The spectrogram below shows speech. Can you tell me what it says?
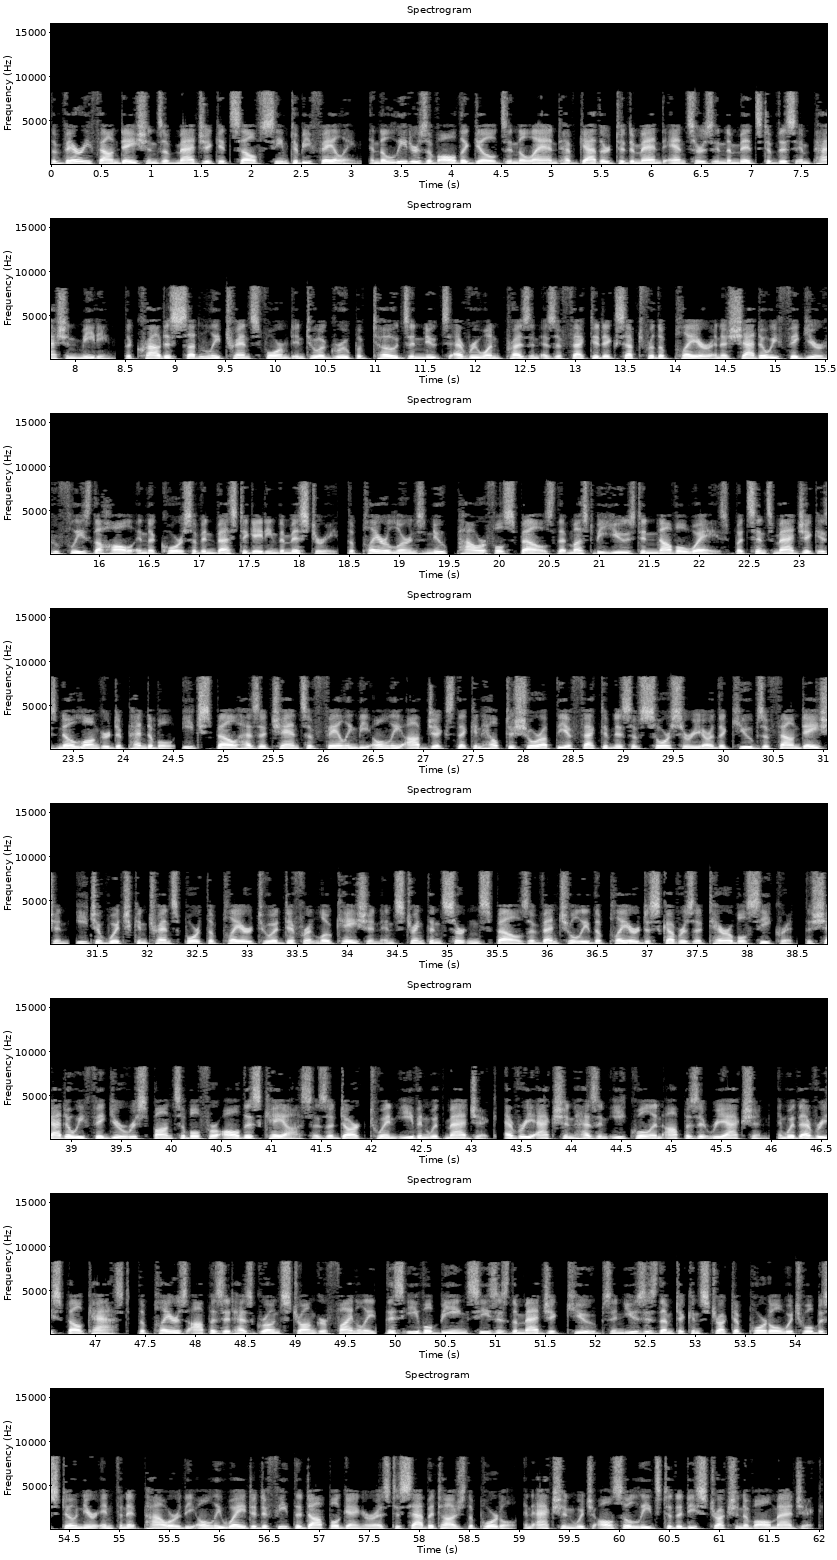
the very foundations of magic itself seem to be failing, and the leaders of all the guilds in the land have gathered to demand answers in the midst of this impassioned meeting. The crowd is suddenly transformed into a group of toads and newts everyone present is affected except for the player and a shadowy figure who flees the hall in the course of investigating the mystery. The player learns new, powerful spells that must be used in novel ways but since magic is no longer dependable, each spell has a chance of failing. The only objects that can help to shore up the effectiveness of sorcery are the cubes of foundation, each of which can transport the player to a different location and strengthen certain spells. Eventually the player discovers a terrible secret, the shadowy figure responsible for all this chaos is a a dark twin even with magic, every action has an equal and opposite reaction, and with every spell cast, the player's opposite has grown stronger finally, this evil being seizes the magic cubes and uses them to construct a portal which will bestow near infinite power the only way to defeat the doppelganger is to sabotage the portal, an action which also leads to the destruction of all magic.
